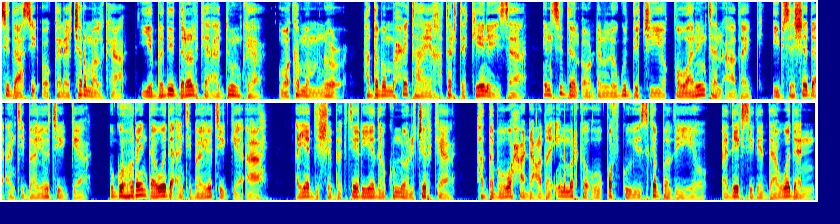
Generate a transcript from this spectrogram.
Sidaasi oo kale jarmalka iyo badi dalalka adduunka waa ka mamnuuc. Haddaba maxay tahay khatarta keenaysa in sidan oo dhan loogu dejiyo qawaaniintan adag iibsashada antibayotigga ugu horrayn daawada antibayotigga ah ayaa disha bakteriyada ku nool jirka. Haddaba waxaa dhacda in marka uu qofku iska badiyo adeegsiga daawadan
